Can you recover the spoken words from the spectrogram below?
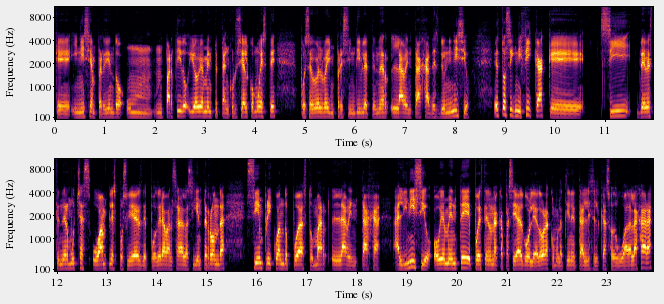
que inician perdiendo un, partido y obviamente tan crucial como este pues se vuelve imprescindible tener la ventaja desde un inicio. Esto significa que sí debes tener muchas o amplias posibilidades de poder avanzar a la siguiente ronda siempre y cuando puedas tomar la ventaja al inicio. Obviamente puedes tener una capacidad goleadora como la tiene tal es el caso de Guadalajara.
